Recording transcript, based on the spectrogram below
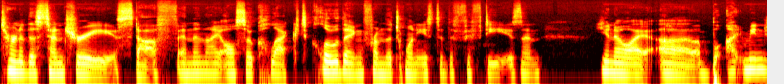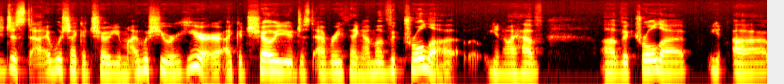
turn of the century stuff and then i also collect clothing from the 20s to the 50s and you know i uh i mean just i wish i could show you my i wish you were here i could show you just everything i'm a victrola you know i have a Victrola uh,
